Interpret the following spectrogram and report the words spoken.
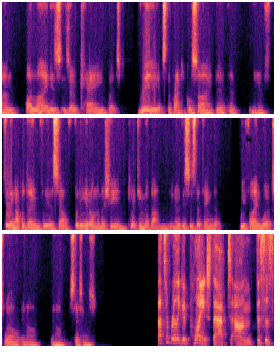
Um, online is is okay, but really it's the practical side, the, the you know filling up a dome for yourself, putting it on the machine, clicking the button. You know, this is the thing that we find works well in our in our settings. That's a really good point. That um, this is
